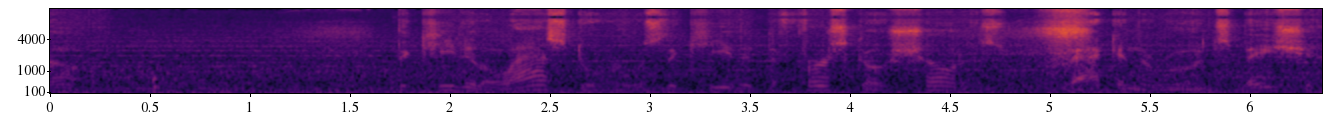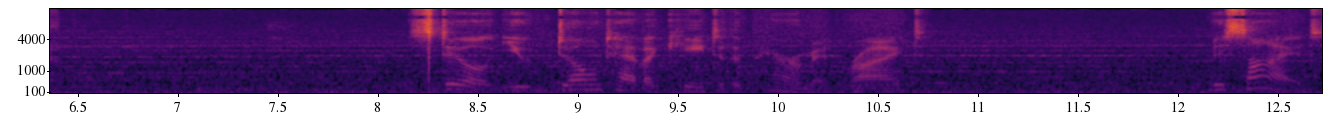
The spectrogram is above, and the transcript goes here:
go. The key to the last door was the key that the first ghost showed us, back in the ruined spaceship. Still, you don't have a key to the pyramid, right? Besides,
